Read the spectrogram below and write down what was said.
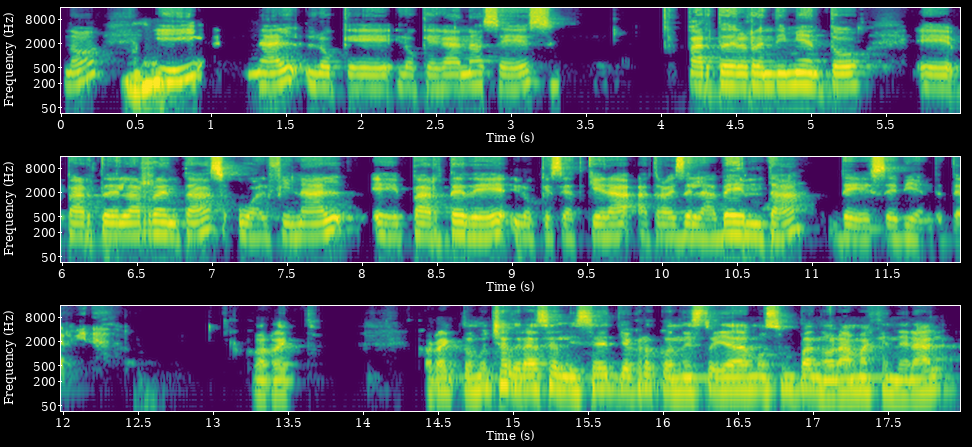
¿no? Y al final lo que, lo que ganas es parte del rendimiento, eh, parte de las rentas o al final eh, parte de lo que se adquiera a través de la venta de ese bien determinado. Correcto, correcto. Muchas gracias, Lisette. Yo creo que con esto ya damos un panorama general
